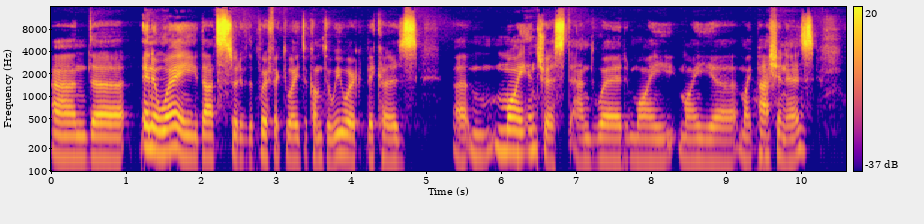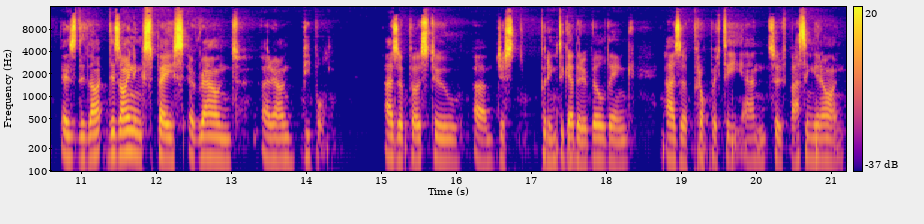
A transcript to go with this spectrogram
And uh, in a way, that's sort of the perfect way to come to WeWork because uh, my interest and where my my my passion is is de- designing space around around people, as opposed to um, just putting together a building as a property and sort of passing it on.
